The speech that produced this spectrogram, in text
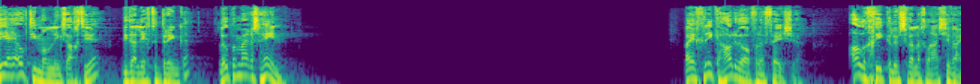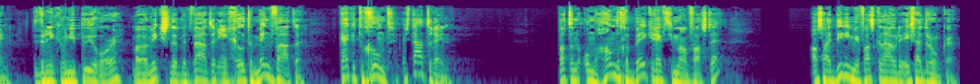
Zie jij ook die man links achter je, die daar ligt te drinken? Loop er maar eens heen. Wij Grieken houden wel van een feestje. Alle Grieken lusten wel een glaasje wijn. Dat drinken we niet puur hoor, maar we mixen het met water in grote mengvaten. Kijk op de grond, er staat er een. Wat een onhandige beker heeft die man vast, hè? Als hij die niet meer vast kan houden, is hij dronken.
